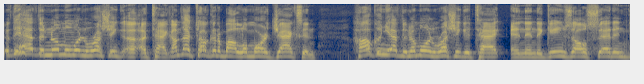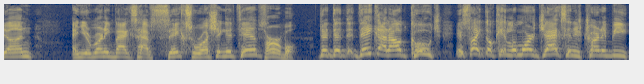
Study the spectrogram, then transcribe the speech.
If they have the number one rushing uh, attack, I'm not talking about Lamar Jackson. How can you have the number one rushing attack and then the game's all said and done, and your running backs have six rushing attempts? terrible. They, they, they got out coach. It's like, okay, Lamar Jackson is trying to be,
